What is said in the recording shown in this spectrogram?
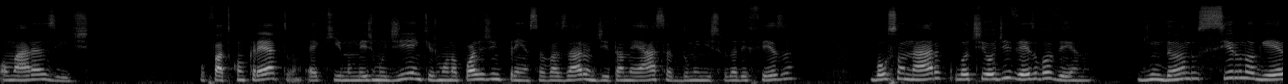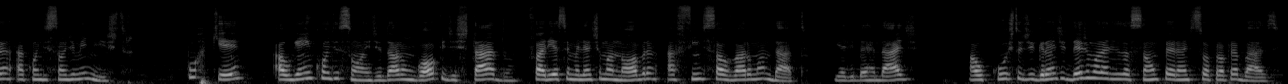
Omar Aziz. O fato concreto é que, no mesmo dia em que os monopólios de imprensa vazaram dita ameaça do ministro da Defesa, Bolsonaro loteou de vez o governo, guindando Ciro Nogueira à condição de ministro. Por que alguém em condições de dar um golpe de Estado faria semelhante manobra a fim de salvar o mandato e a liberdade, ao custo de grande desmoralização perante sua própria base?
